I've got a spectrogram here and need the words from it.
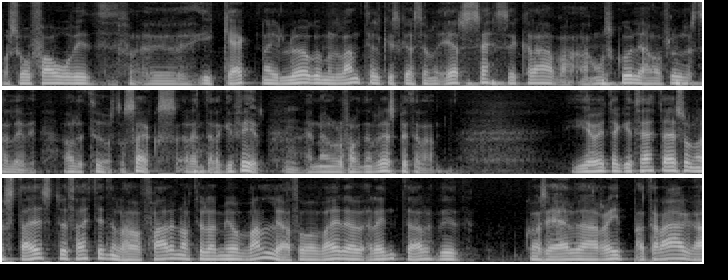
Og svo fáum við uh, í gegna í lögum um landhelgiskesslinu er sett sig krafa að hún skuli hafa flugrestarleifi árið 2006, reyndar ekki fyrr en menn voru farin hann ég veit ekki, þetta er svona stæðstu þættinir og það var farið náttúrulega mjög vanlega þó að væri reyndar við, hvað sé, er við að reyp að draga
